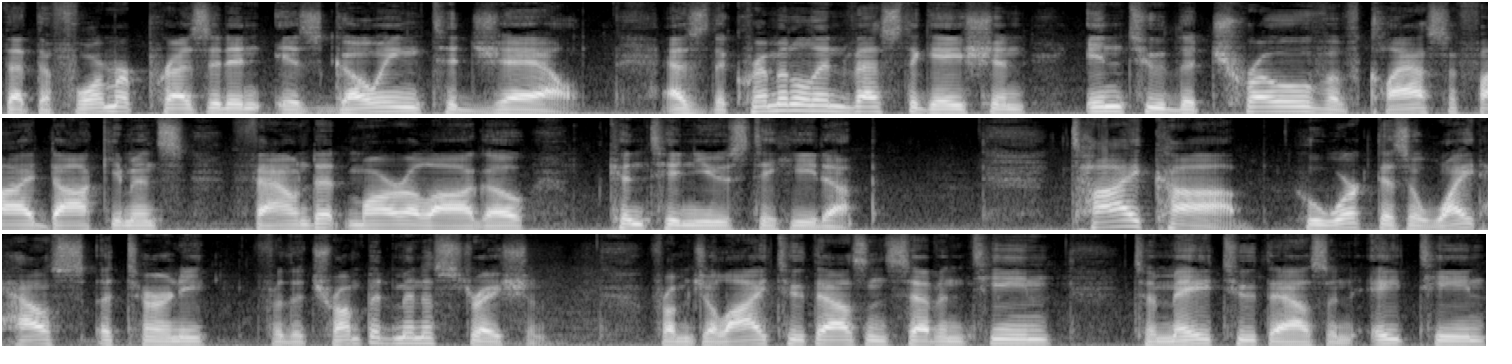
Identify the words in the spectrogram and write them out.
that the former president is going to jail as the criminal investigation into the trove of classified documents found at Mar a Lago continues to heat up. Ty Cobb, who worked as a White House attorney for the Trump administration, from July 2017 to May 2018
